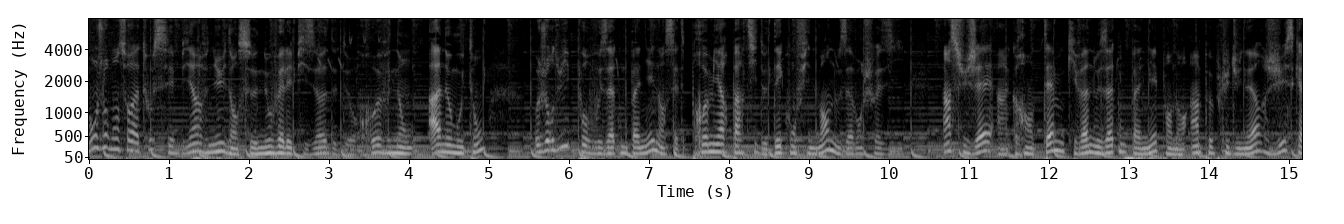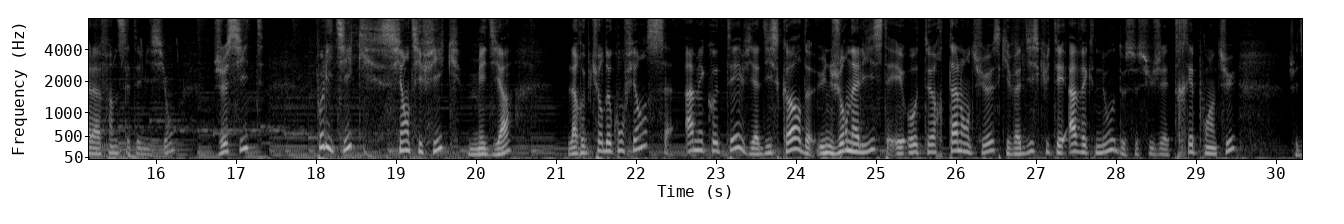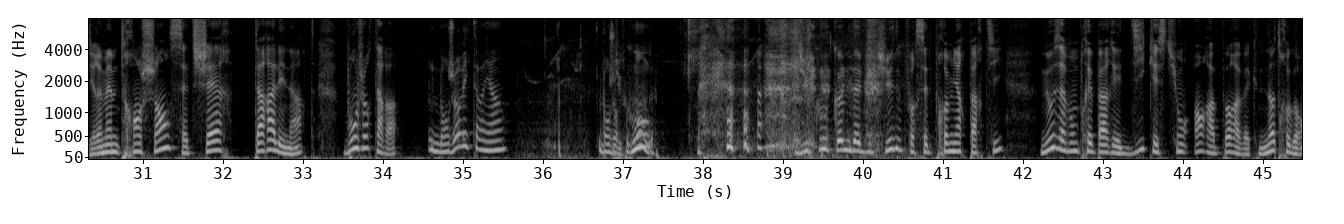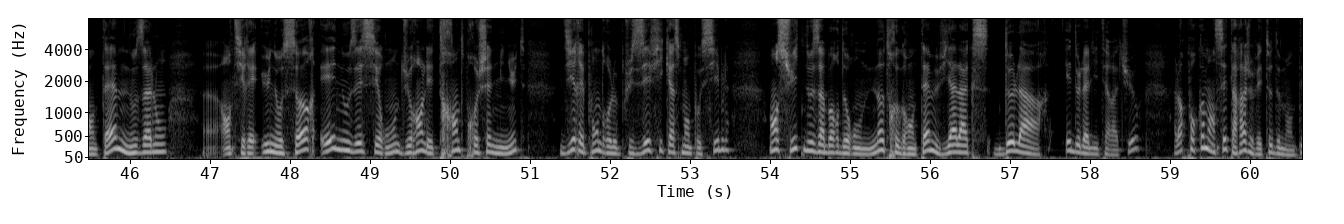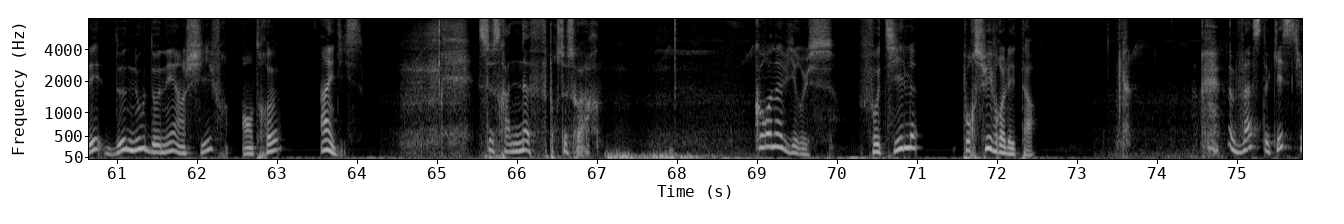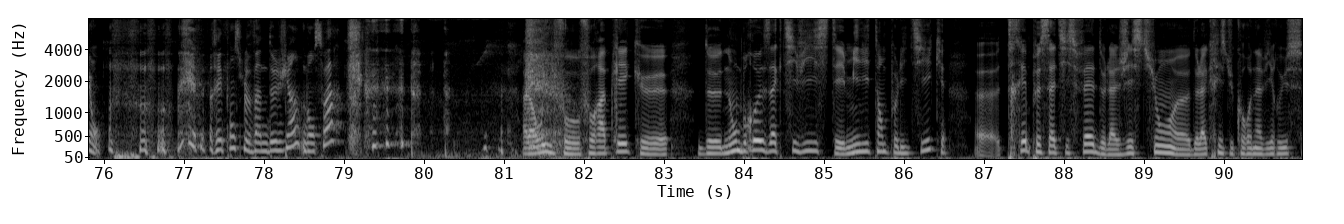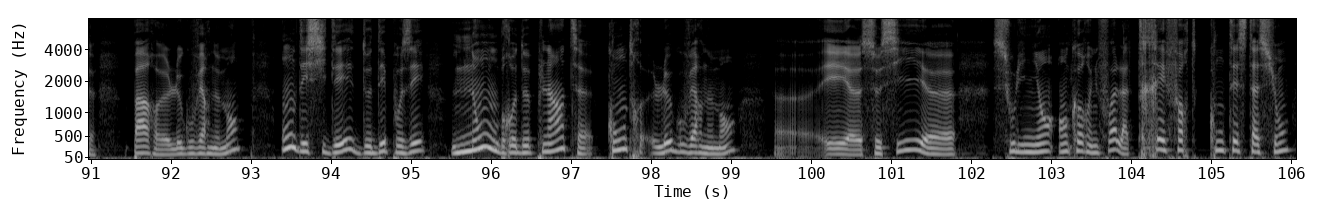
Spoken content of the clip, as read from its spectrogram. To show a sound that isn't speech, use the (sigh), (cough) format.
Bonjour, bonsoir à tous et bienvenue dans ce nouvel épisode de Revenons à nos moutons. Aujourd'hui, pour vous accompagner dans cette première partie de déconfinement, nous avons choisi un sujet, un grand thème qui va nous accompagner pendant un peu plus d'une heure jusqu'à la fin de cette émission. Je cite Politique, scientifique, médias, la rupture de confiance À mes côtés, via Discord, une journaliste et auteure talentueuse qui va discuter avec nous de ce sujet très pointu, je dirais même tranchant, cette chère Tara Lennart. Bonjour Tara. Bonjour Victorien. Bonjour tout le monde. (laughs) du coup, comme d'habitude, pour cette première partie, nous avons préparé 10 questions en rapport avec notre grand thème. Nous allons euh, en tirer une au sort et nous essaierons durant les 30 prochaines minutes d'y répondre le plus efficacement possible. Ensuite, nous aborderons notre grand thème via l'axe de l'art et de la littérature. Alors pour commencer, Tara, je vais te demander de nous donner un chiffre entre 1 et 10. Ce sera 9 pour ce soir. Coronavirus. Faut-il poursuivre l'État? Vaste question. (laughs) Réponse le 22 juin. Bonsoir. (laughs) Alors oui, il faut, rappeler que de nombreux activistes et militants politiques, euh, très peu satisfaits de la gestion euh, de la crise du coronavirus par euh, le gouvernement, ont décidé de déposer nombre de plaintes contre le gouvernement, et ceci soulignant encore une fois la très forte contestation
